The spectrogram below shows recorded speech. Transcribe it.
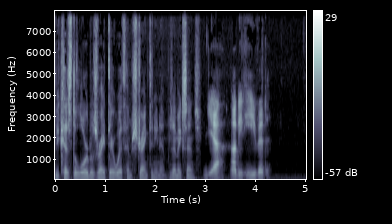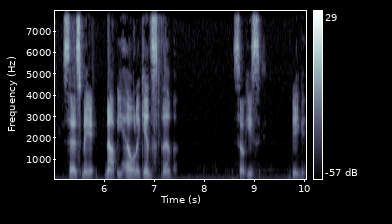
because the Lord was right there with him, strengthening him. Does that make sense? Yeah. I mean, he even says, May it not be held against them. So he's being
